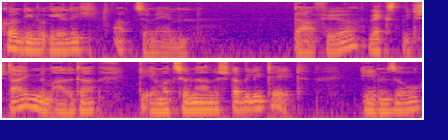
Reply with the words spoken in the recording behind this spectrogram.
kontinuierlich abzunehmen. Dafür wächst mit steigendem Alter die emotionale Stabilität, ebenso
